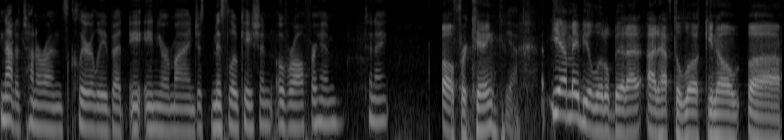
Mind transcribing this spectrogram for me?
Not a ton of runs, clearly, but in, in your mind, just mislocation overall for him tonight? Oh, for King? Yeah. Yeah, maybe a little bit. I, I'd have to look. You know, uh,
